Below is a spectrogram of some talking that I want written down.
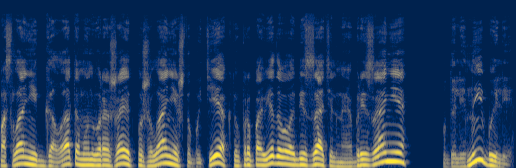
Послании к Галатам он выражает пожелание, чтобы те, кто проповедовал обязательное обрезание, удалены были.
